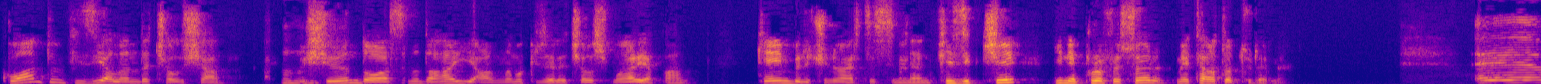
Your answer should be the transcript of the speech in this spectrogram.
kuantum fiziği alanında çalışan, Hı hı. ışığın doğasını daha iyi anlamak üzere çalışmalar yapan Cambridge Üniversitesi'nden fizikçi yine Profesör Mete Atatürk'e mi? Ee,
